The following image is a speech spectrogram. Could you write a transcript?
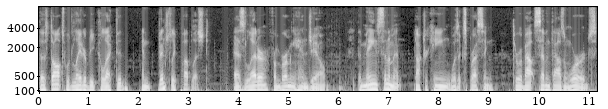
Those thoughts would later be collected and eventually published as Letter from Birmingham Jail. The main sentiment Dr. King was expressing through about 7,000 words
